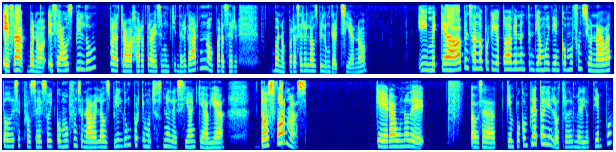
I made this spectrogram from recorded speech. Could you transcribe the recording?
esa, bueno, ese Ausbildung para trabajar otra vez en un kindergarten o para hacer, bueno, para hacer el Ausbildung der Erzieher, ¿no? Y me quedaba pensando porque yo todavía no entendía muy bien cómo funcionaba todo ese proceso y cómo funcionaba el Ausbildung, porque muchos me decían que había dos formas, que era uno de, o sea, tiempo completo y el otro de medio tiempo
